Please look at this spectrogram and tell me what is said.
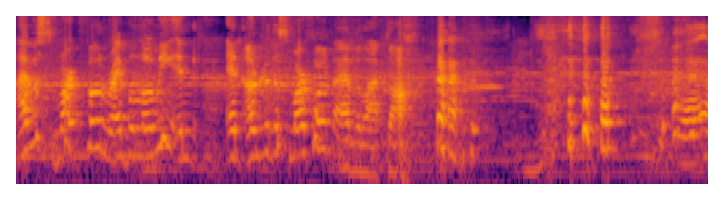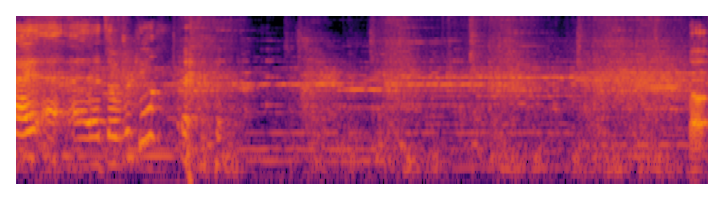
I have a smartphone right below me, and and under the smartphone, I have a laptop. I, I, I, that's overkill. oh.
